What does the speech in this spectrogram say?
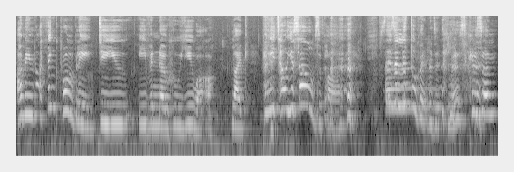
I mean, I think probably do you even know who you are? Like, can you tell yourselves apart? it's a little bit ridiculous because um,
